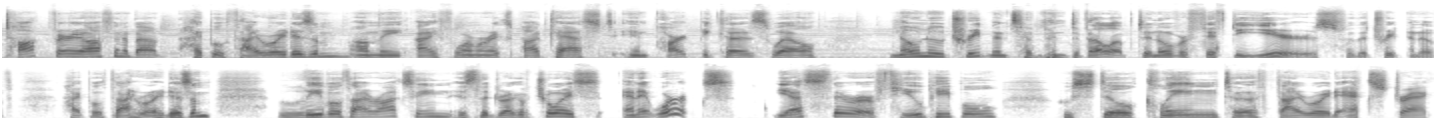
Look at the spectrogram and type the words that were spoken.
talk very often about hypothyroidism on the iForumRx podcast, in part because, well, no new treatments have been developed in over 50 years for the treatment of hypothyroidism. Levothyroxine is the drug of choice, and it works. Yes, there are a few people who still cling to thyroid extract,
